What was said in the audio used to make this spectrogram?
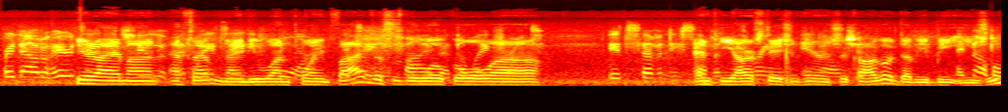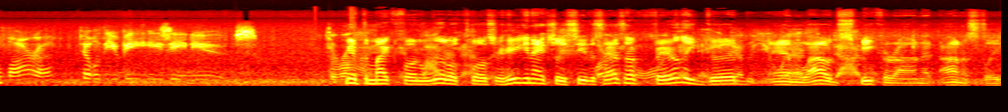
Right now, Here I am on FM 91.5. This is the local uh, it's NPR station here in Chicago, WBEZ. Lara, WBEZ News. Get the microphone a little closer. Here you can actually see this has a fairly good and loud speaker on it, honestly.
